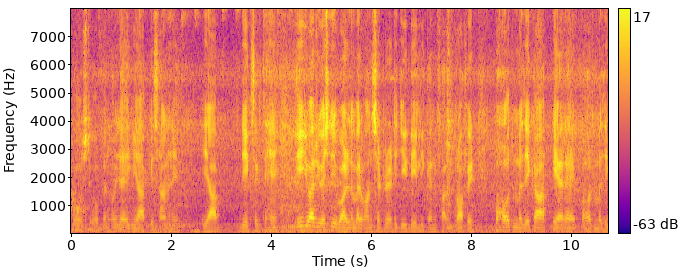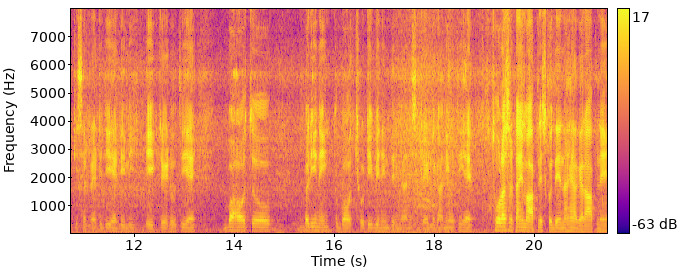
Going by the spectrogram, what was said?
پوسٹ اوپن ہو جائے گی، آپ کے سامنے یہ آپ دیکھ سکتے ہیں۔ E U R U S D world number one strategy daily confirm profit بہت مزے کا پیئر ہے، بہت مزے کی اسٹریٹجی ہے۔ ڈیلی ایک ٹریڈ ہوتی ہے۔ بہت بڑی نہیں تو بہت چھوٹی بھی نہیں، درمیانی سے ٹریڈ لگانی ہوتی ہے۔ تھوڑا سا ٹائم آپ نے اس کو دینا ہے۔ اگر آپ نے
